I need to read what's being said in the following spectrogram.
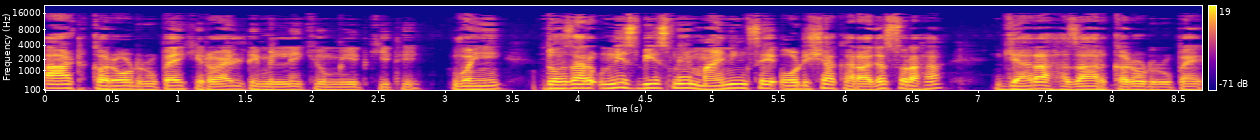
आठ करोड़ रुपए की रॉयल्टी मिलने की उम्मीद की थी। वहीं 2019-20 में माइनिंग से ओडिशा का राजस्व रहा ग्यारह हज़ार करोड़ रुपए,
